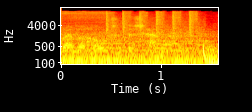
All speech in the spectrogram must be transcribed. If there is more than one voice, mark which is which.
Speaker 1: whoever holds this hammer.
